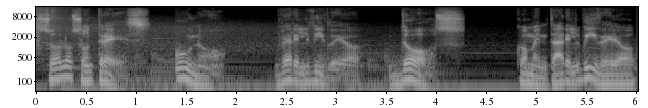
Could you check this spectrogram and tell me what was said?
solo son tres. 1. Ver el video. 2. Comentar el video,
